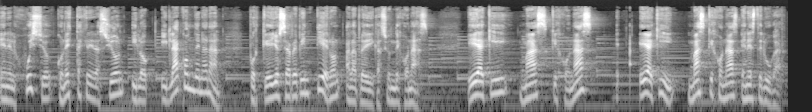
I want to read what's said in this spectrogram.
en el juicio con esta generación y, lo, y la condenarán, porque ellos se arrepintieron a la predicación de Jonás. He aquí más que Jonás, he aquí más que Jonás en este lugar.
